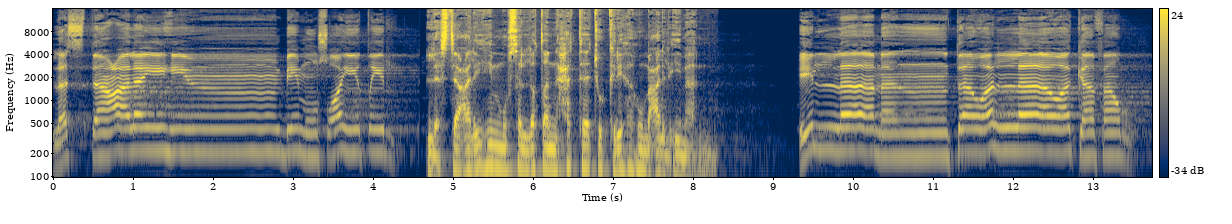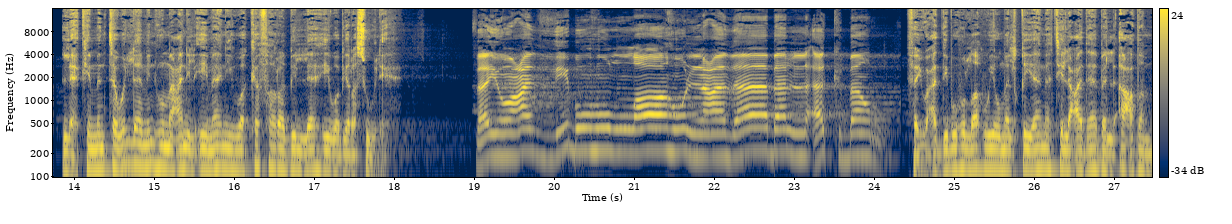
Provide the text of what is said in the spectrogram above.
لست عليهم بمسيطر. لست عليهم مسلطا حتى تكرههم على الإيمان. إلا من تولى وكفر. لكن من تولى منهم عن الإيمان وكفر بالله وبرسوله. فيعذبه الله العذاب الأكبر. فيعذبه الله يوم القيامة العذاب الأعظم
